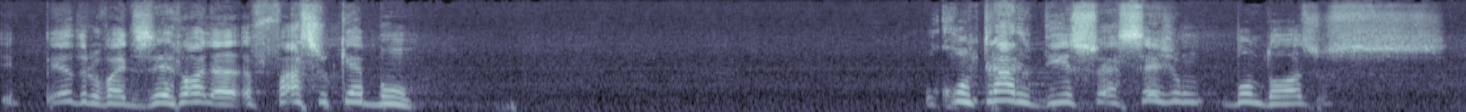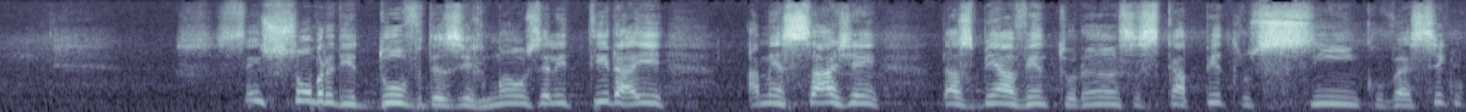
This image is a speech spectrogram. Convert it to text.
E Pedro vai dizer: Olha, faça o que é bom. O contrário disso é sejam bondosos. Sem sombra de dúvidas, irmãos, ele tira aí a mensagem das bem-aventuranças, capítulo 5, versículo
